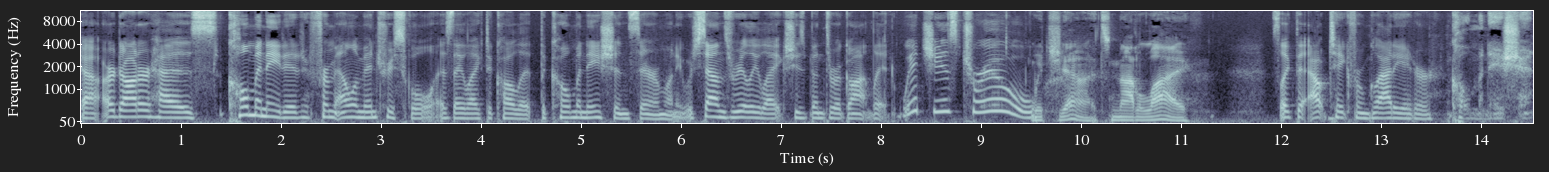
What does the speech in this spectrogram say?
Yeah, our daughter has culminated from elementary school, as they like to call it, the culmination ceremony, which sounds really like she's been through a gauntlet, which is true. Which, yeah, it's not a lie. It's like the outtake from Gladiator culmination.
